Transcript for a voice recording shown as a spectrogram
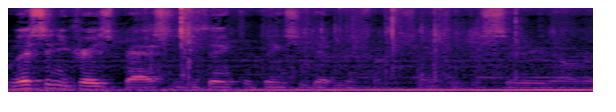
Listen, you crazy bastards. You think the things you did in the fucking are just sitting already.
